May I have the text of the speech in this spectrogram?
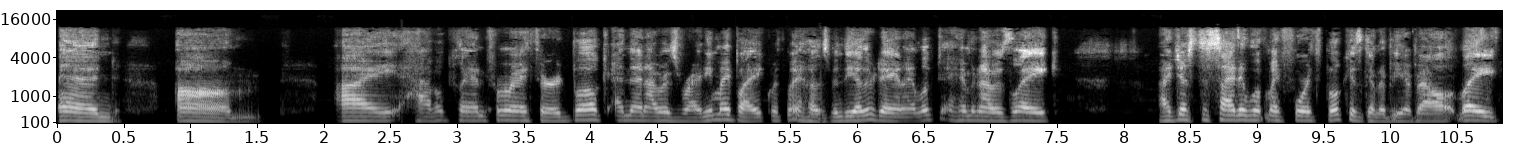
And, um, I have a plan for my third book. And then I was riding my bike with my husband the other day and I looked at him and I was like, I just decided what my fourth book is going to be about. Like,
